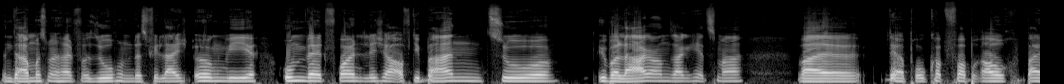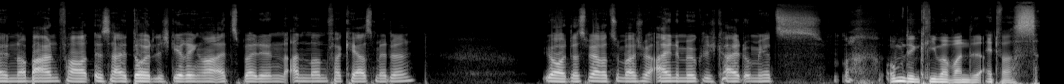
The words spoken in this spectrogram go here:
und da muss man halt versuchen, das vielleicht irgendwie umweltfreundlicher auf die Bahn zu überlagern, sage ich jetzt mal, weil der Pro-Kopf-Verbrauch bei einer Bahnfahrt ist halt deutlich geringer als bei den anderen Verkehrsmitteln. Ja, das wäre zum Beispiel eine Möglichkeit, um jetzt. um den Klimawandel etwas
